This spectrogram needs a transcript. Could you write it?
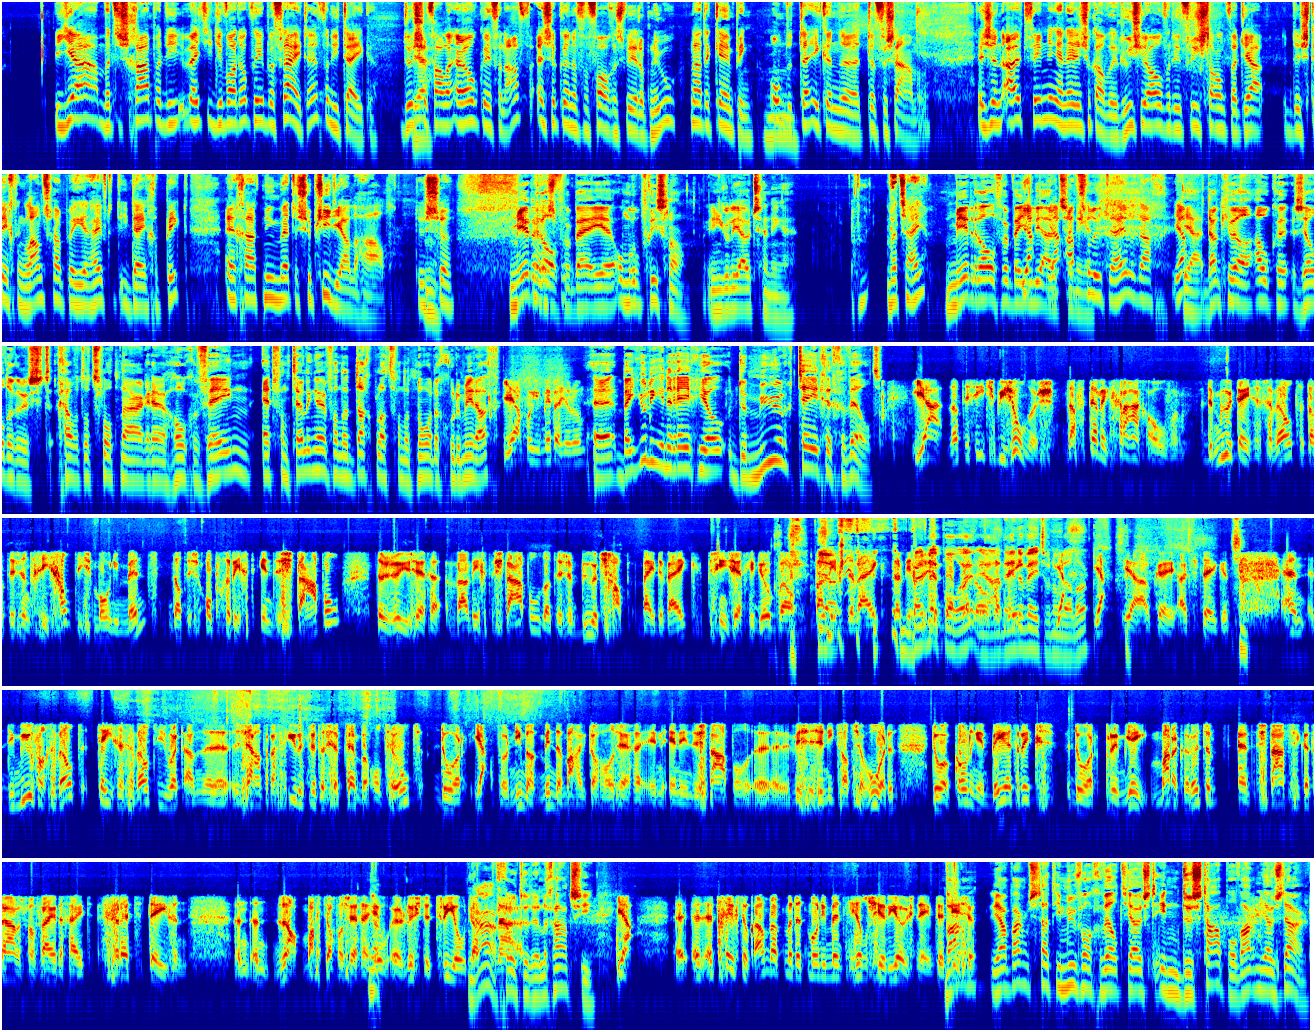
Ja, maar de schapen die, weet je, die worden ook weer bevrijd hè, van die teken. Dus ja. ze vallen er ook weer vanaf. En ze kunnen vervolgens weer opnieuw naar de camping. Hmm. Om de teken uh, te verzamelen. Het is een uitvinding en er is ook alweer ruzie over in Friesland. Want ja, de Stichting Landschapbeheer heeft het idee gepikt. En gaat nu met de subsidie aan de haal. Dus, hmm. uh, Meer erover bij uh, Omroep Friesland in jullie uitzendingen. Wat zei je? Meer erover bij ja, jullie ja, uitzendingen. absoluut, de hele dag. Ja, ja dankjewel, Auke Zelderust. Gaan we tot slot naar uh, Hogeveen. Ed van Tellingen van het Dagblad van het Noorden. Goedemiddag. Ja, goedemiddag Jeroen. Uh, bij jullie in de regio de muur tegen geweld. Ja, dat is iets bijzonders. Daar vertel ik graag over. De muur tegen geweld, dat is een gigantisch monument. Dat is opgericht in de Stapel. Dan zul je zeggen, waar ligt de Stapel? Dat is een buurtschap bij de wijk. Misschien zeggen jullie ook wel, waar ja. ligt de wijk? Daar ligt bij Meppel, hè? Ja, nee, dat weten we nog ja, wel, hoor. Ja, ja oké, okay, uitstekend. En die muur van geweld tegen geweld, die wordt aan uh, zaterdag 24 september onthuld door, ja, door niemand minder, mag ik toch wel zeggen. En in, in de Stapel uh, wisten ze niet wat ze hoorden. Door koningin Beatrix, door premier Mark Rutte en staatssecretaris van Veiligheid Fred Teven. Een, een, nou, mag ik toch wel zeggen, heel illustre trio. Ja, een grote delegatie. Ja, uh, het geeft ook aan dat men het monument heel serieus neemt. Het waarom, is, ja, waarom staat die muur van geweld juist in de stapel? Waarom juist daar?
